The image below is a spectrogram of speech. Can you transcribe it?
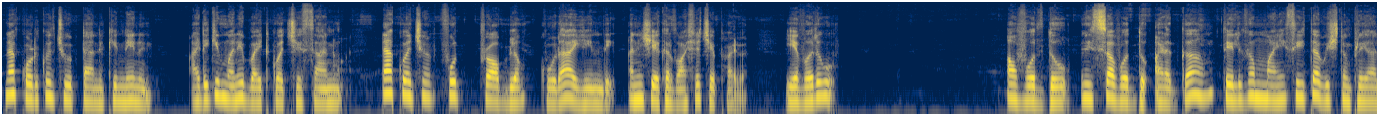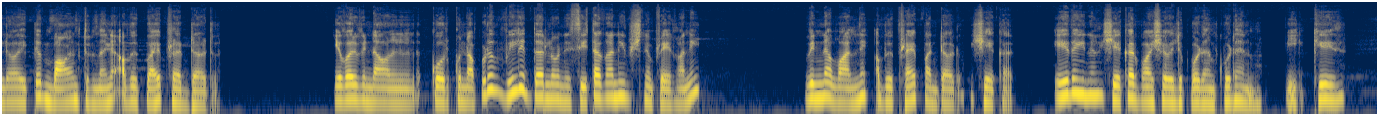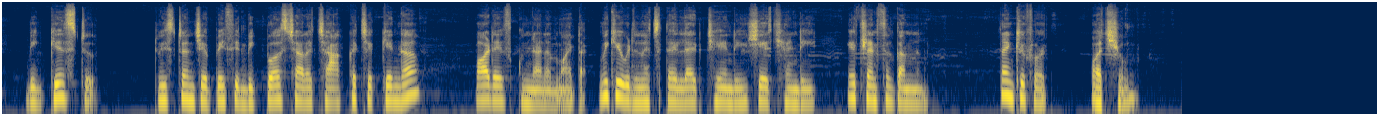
నా కొడుకుని చూడటానికి నేను అడిగి మరీ బయటకు వచ్చేసాను. నాకు కొంచెం ఫుడ్ ప్రాబ్లం కూడా అయ్యింది అని శేఖర్ భాష చెప్పాడు. ఎవరు? అవ్వద్దు మిస్ అవ్వద్దు అడగ్గా తెలుగు అమ్మాయి సీత విష్ణుప్రియాలో అయితే బాగుంటుందని అభిప్రాయపడ్డాడు. ఎవరు వినాలని కోరుకున్నప్పుడు వీళ్ళిద్దరిలోని సీత కానీ విష్ణుప్రియ కానీ విన్న వాళ్ళని అభిప్రాయపడ్డాడు శేఖర్. ఏదైనా శేఖర్ భాష వెళ్ళిపోవడానికి కూడా బిగ్గే బిగ్గెస్ట్ ట్విస్ట్ అని చెప్పేసి బిగ్ బాస్ చాలా చాకచక్యంగా వాడేసుకున్నాడనమాట మీకు ఈ నచ్చితే లైక్ చేయండి షేర్ చేయండి. మీ ఫ్రెండ్స్ని కన్నాను థ్యాంక్ యూ ఫర్ వాచింగ్.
